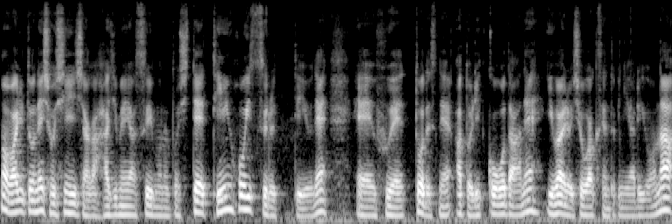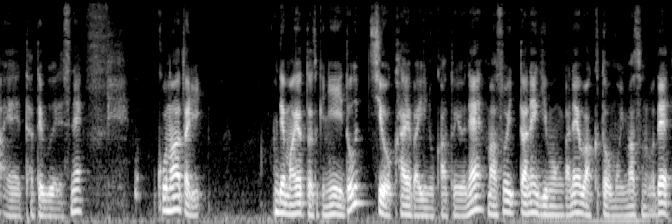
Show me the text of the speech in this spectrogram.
まあ、割とね、初心者が始めやすいものとして、ティンホイッスルっていうね、えー、笛とですね、あとリコーダーね、いわゆる小学生の時にやるような、えー、縦笛ですね。このあたり、で迷った時にどっちを買えばいいのかというね、まあそういったね疑問がね湧くと思いますので、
